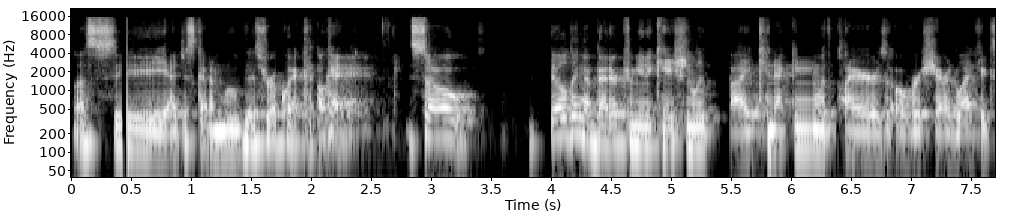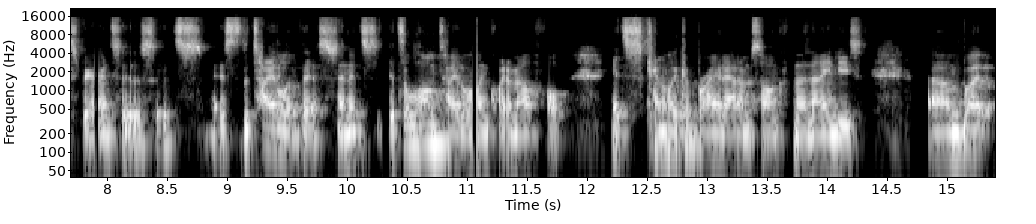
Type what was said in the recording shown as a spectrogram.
let's see. I just got to move this real quick. Okay, so building a better communication loop by connecting with players over shared life experiences. It's it's the title of this, and it's it's a long title and quite a mouthful. It's kind of like a Bryan Adams song from the '90s, um, but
